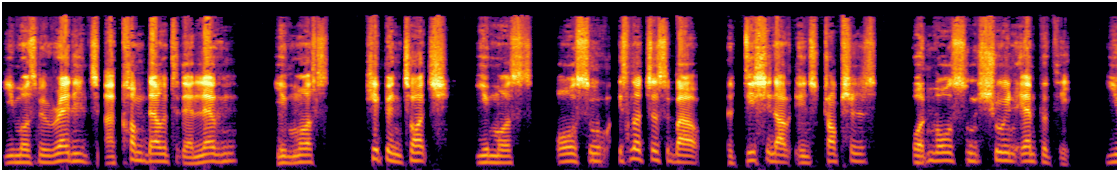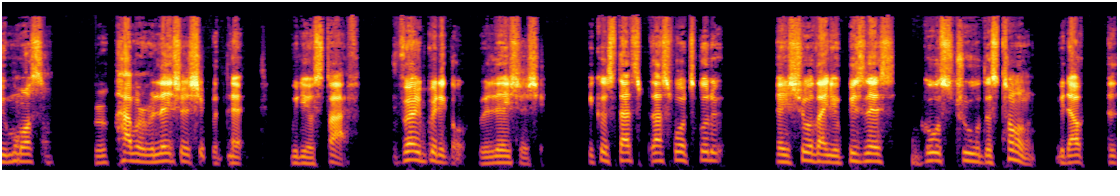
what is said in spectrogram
You must be ready to uh, come down to their level. You must keep in touch. You must also, it's not just about additional instructions, but also showing empathy. You must have a relationship with them, with your staff. Very critical relationship because that's that's what's going to ensure that your business goes through the storm without a,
